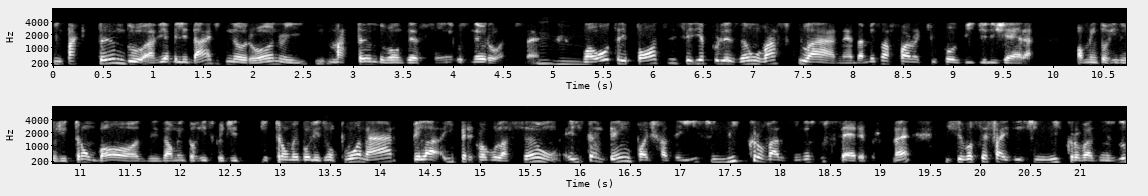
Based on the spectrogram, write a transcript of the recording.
impactando a viabilidade do neurônio e matando, vamos dizer assim, os neurônios. Né? Uhum. Uma outra hipótese seria por lesão vascular, né? da mesma forma que o COVID ele gera aumenta o risco de tromboses, aumenta o risco de, de tromboembolismo pulmonar. Pela hipercoagulação, ele também pode fazer isso em microvasinhos do cérebro, né? E se você faz isso em microvasinhos do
